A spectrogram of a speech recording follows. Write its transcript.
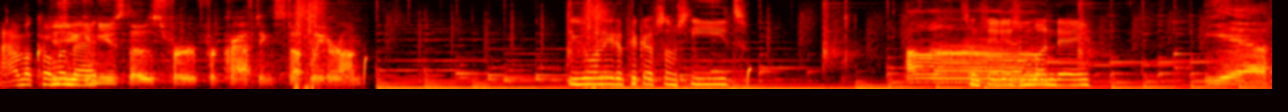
I'm a Because coming you can use those for, for crafting stuff later on. Do you want me to pick up some seeds Um, since it is Monday? Yeah.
